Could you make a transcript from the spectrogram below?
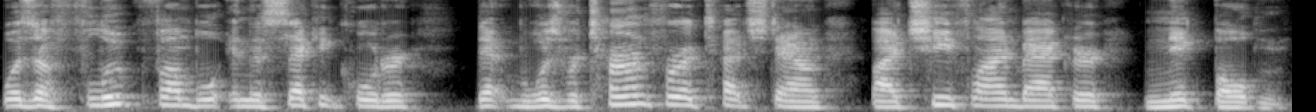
was a fluke fumble in the second quarter that was returned for a touchdown by Chief linebacker Nick Bolton.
